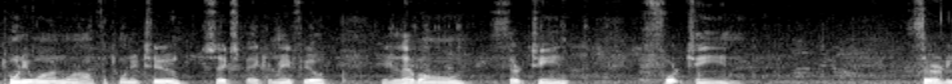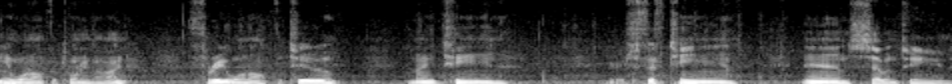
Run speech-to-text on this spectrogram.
21, 1 off the 22. 6, Baker Mayfield. 11. 13. 14. 30, 1 off the 29. 3, 1 off the 2, 19, here's 15, and 17.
